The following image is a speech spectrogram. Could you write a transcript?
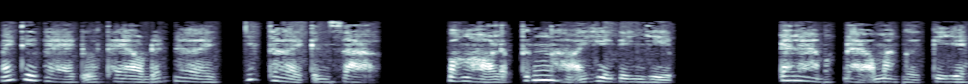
Mấy thi vệ đuổi theo đến nơi nhất thời kinh sợ. Bọn họ lập tức hỏi hiên viên diệp. Đó là mật đạo mà người kia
